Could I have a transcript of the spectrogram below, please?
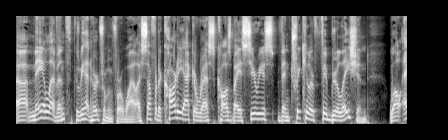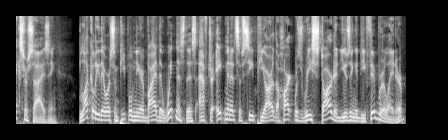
Uh, May 11th, because we hadn't heard from him for a while, I suffered a cardiac arrest caused by a serious ventricular fibrillation while exercising. Luckily, there were some people nearby that witnessed this. After eight minutes of CPR, the heart was restarted using a defibrillator.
